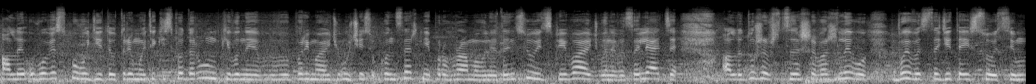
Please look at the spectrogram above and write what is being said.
але обов'язково діти отримують якісь подарунки. Вони приймають участь у концертній програмі, вони танцюють, співають, вони веселяться. Але дуже це ще важливо вивести дітей в соціум.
